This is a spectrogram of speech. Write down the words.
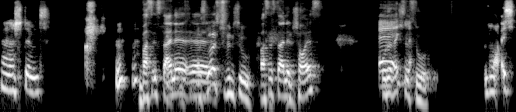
das stimmt. Was ist deine, äh, was läuft für ein Schuh? Was ist deine Choice? Oder äh, wechselst ich, du? Boah, ich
